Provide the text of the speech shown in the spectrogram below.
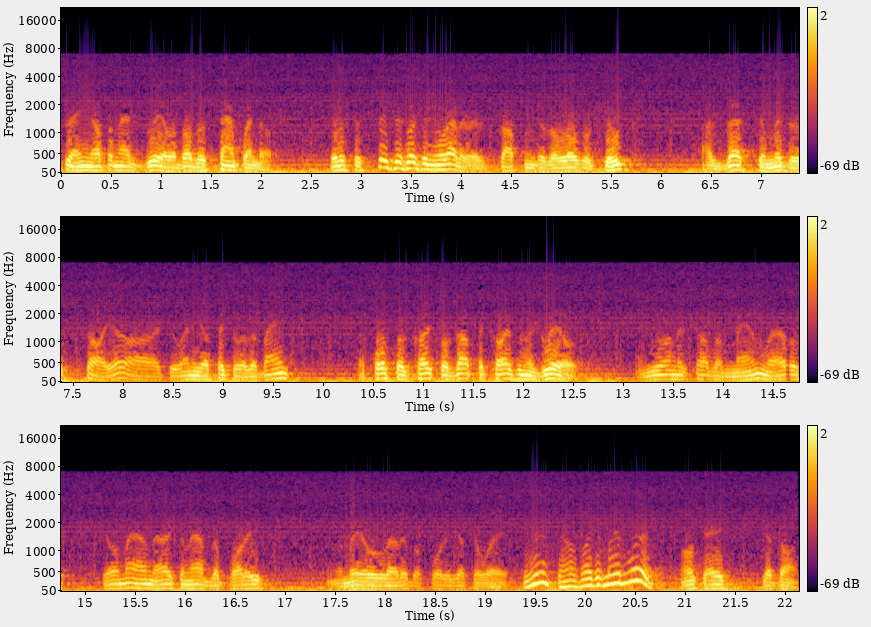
string up in that grill above the stamp window. If a suspicious-looking letter is dropped into the local chute, addressed to Mrs. Sawyer or to any official of the bank, the postal clerk will drop the cards in the grill. And you undercover men, well, your man there can have the party and the mail letter before he gets away. Yeah, sounds like it might work. Okay, get on.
